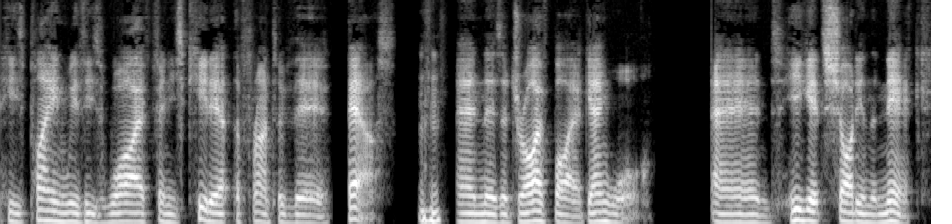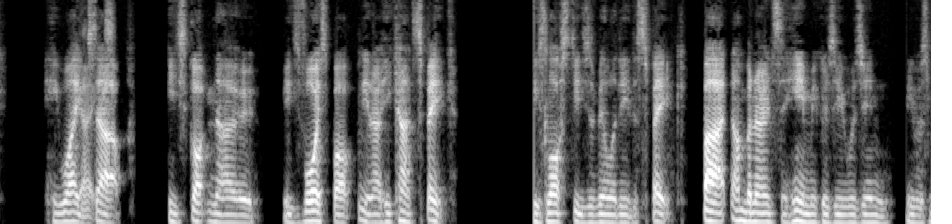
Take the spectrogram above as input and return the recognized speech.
He's playing with his wife and his kid out the front of their house, Mhm. and there's a drive-by, a gang war, and he gets shot in the neck. He wakes Yikes. up. He's got no his voice box. You know, he can't speak. He's lost his ability to speak. But unbeknownst to him, because he was in he was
